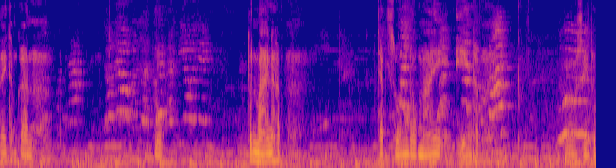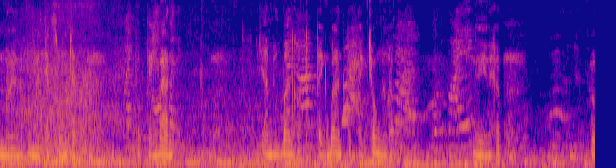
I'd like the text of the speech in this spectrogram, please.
ได้ทำการปลูกต้นไม้นะครับ จัดสวนดอกไม้เองครับ ก็ซื้อต้นไม้แล้วก็มาจัดสวนจัดตกแต่งบ้าน ยามอยู่บ้านก็ตกแต่งบ้านตกแต่งช่องนะครับ นี่นะครับ ก็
